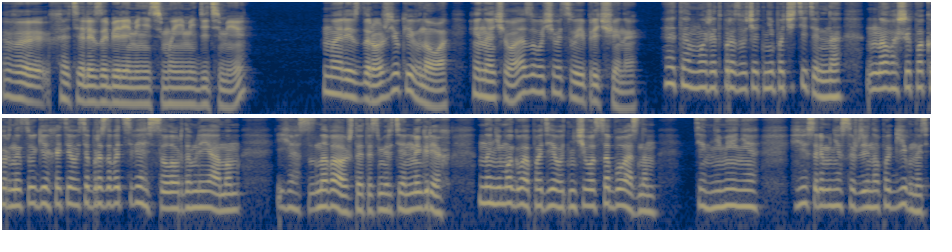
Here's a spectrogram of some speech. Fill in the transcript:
Вы хотели забеременеть моими детьми? Мэри с дрожью кивнула и начала озвучивать свои причины. Это может прозвучать непочтительно, но вашей покорной слуге хотелось образовать связь с лордом Лиамом. Я осознавала, что это смертельный грех, но не могла поделать ничего с соблазном. Тем не менее, если мне суждено погибнуть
